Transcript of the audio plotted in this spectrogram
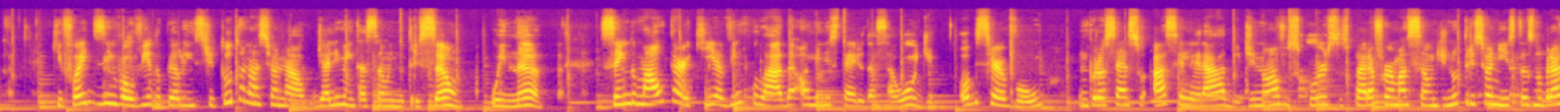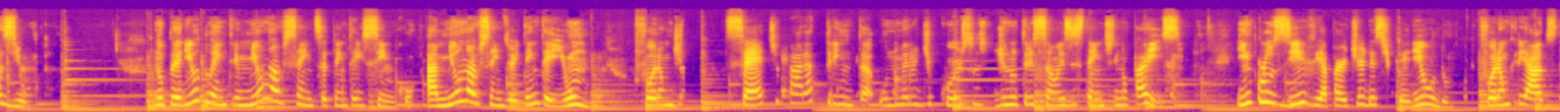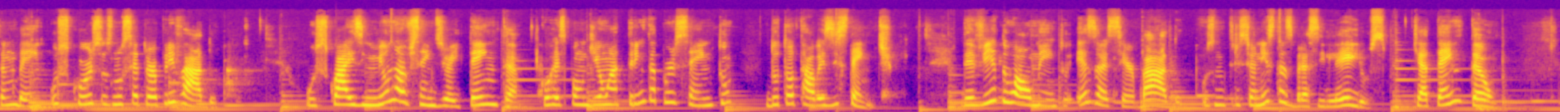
que foi desenvolvido pelo Instituto Nacional de Alimentação e Nutrição, o INAM, sendo uma autarquia vinculada ao Ministério da Saúde, observou um processo acelerado de novos cursos para a formação de nutricionistas no Brasil. No período entre 1975 a 1981, foram de 7 para 30 o número de cursos de nutrição existentes no país. Inclusive, a partir deste período, foram criados também os cursos no setor privado, os quais em 1980 correspondiam a 30% do total existente. Devido ao aumento exacerbado, os nutricionistas brasileiros, que até então,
